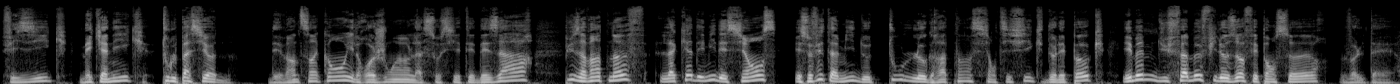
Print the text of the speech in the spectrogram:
physique, mécanique, tout le passionne. Dès 25 ans, il rejoint la Société des Arts, puis à 29, l'Académie des Sciences, et se fait ami de tout le gratin scientifique de l'époque, et même du fameux philosophe et penseur Voltaire.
